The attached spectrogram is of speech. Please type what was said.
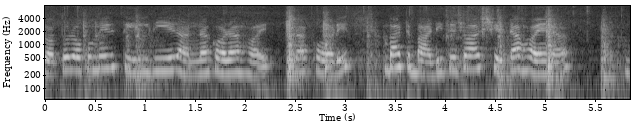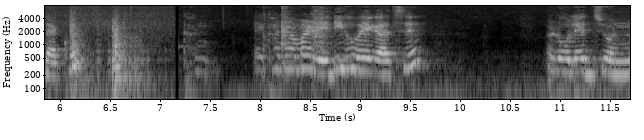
যত রকমের তেল দিয়ে রান্না করা হয়, ওরা করে বাট বাড়িতে তো আর সেটা হয় না। দেখো। এখানে আমার রেডি হয়ে গেছে রোলের জন্য।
